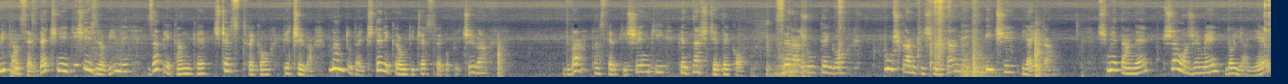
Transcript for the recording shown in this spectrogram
Witam serdecznie. Dzisiaj zrobimy zapiekankę z czerstwego pieczywa. Mam tutaj cztery kromki czerstwego pieczywa, dwa plasterki szynki, 15 deko sera żółtego, pół szklanki śmietany i trzy jajka. Śmietanę przełożymy do jajek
